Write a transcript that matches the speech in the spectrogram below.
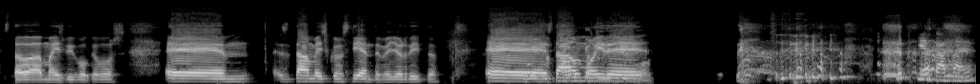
estaba máis vivo que vos, eh, estaba máis consciente, mellor dito, eh, estaba moi de... Que etapa, eh?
